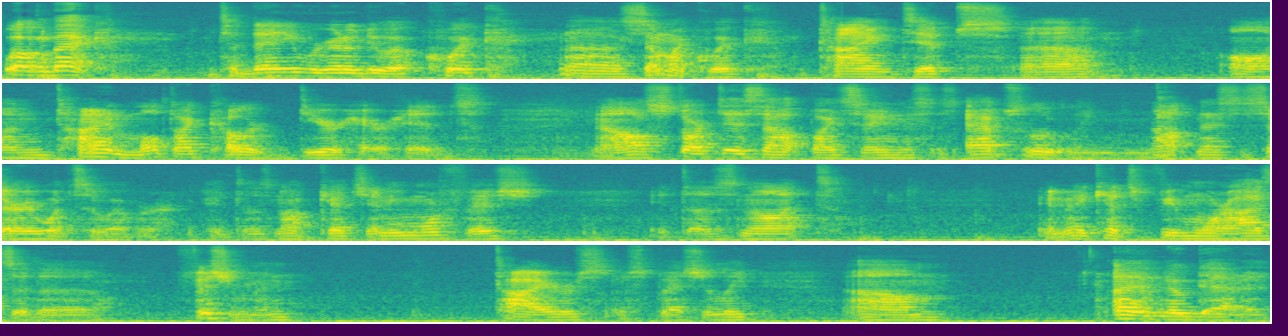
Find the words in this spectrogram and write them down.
Welcome back. Today we're going to do a quick, uh, semi-quick tying tips uh, on tying multicolored deer hair heads. Now I'll start this out by saying this is absolutely not necessary whatsoever. It does not catch any more fish. It does not, it may catch a few more eyes of the fishermen, tyers especially. Um, I have no data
